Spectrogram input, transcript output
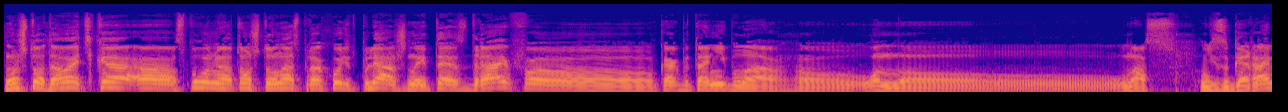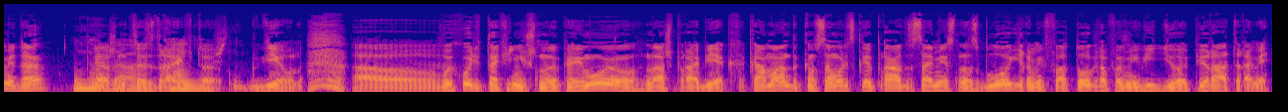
Ну что, давайте-ка э, вспомним о том, что у нас проходит пляжный тест-драйв. Э, как бы то ни было, э, он у нас не за горами, да? Ну Пляжный да, тест-драйв. Где он? А, Выходит на финишную прямую наш пробег. Команда «Комсомольская правда» совместно с блогерами, фотографами, видеооператорами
